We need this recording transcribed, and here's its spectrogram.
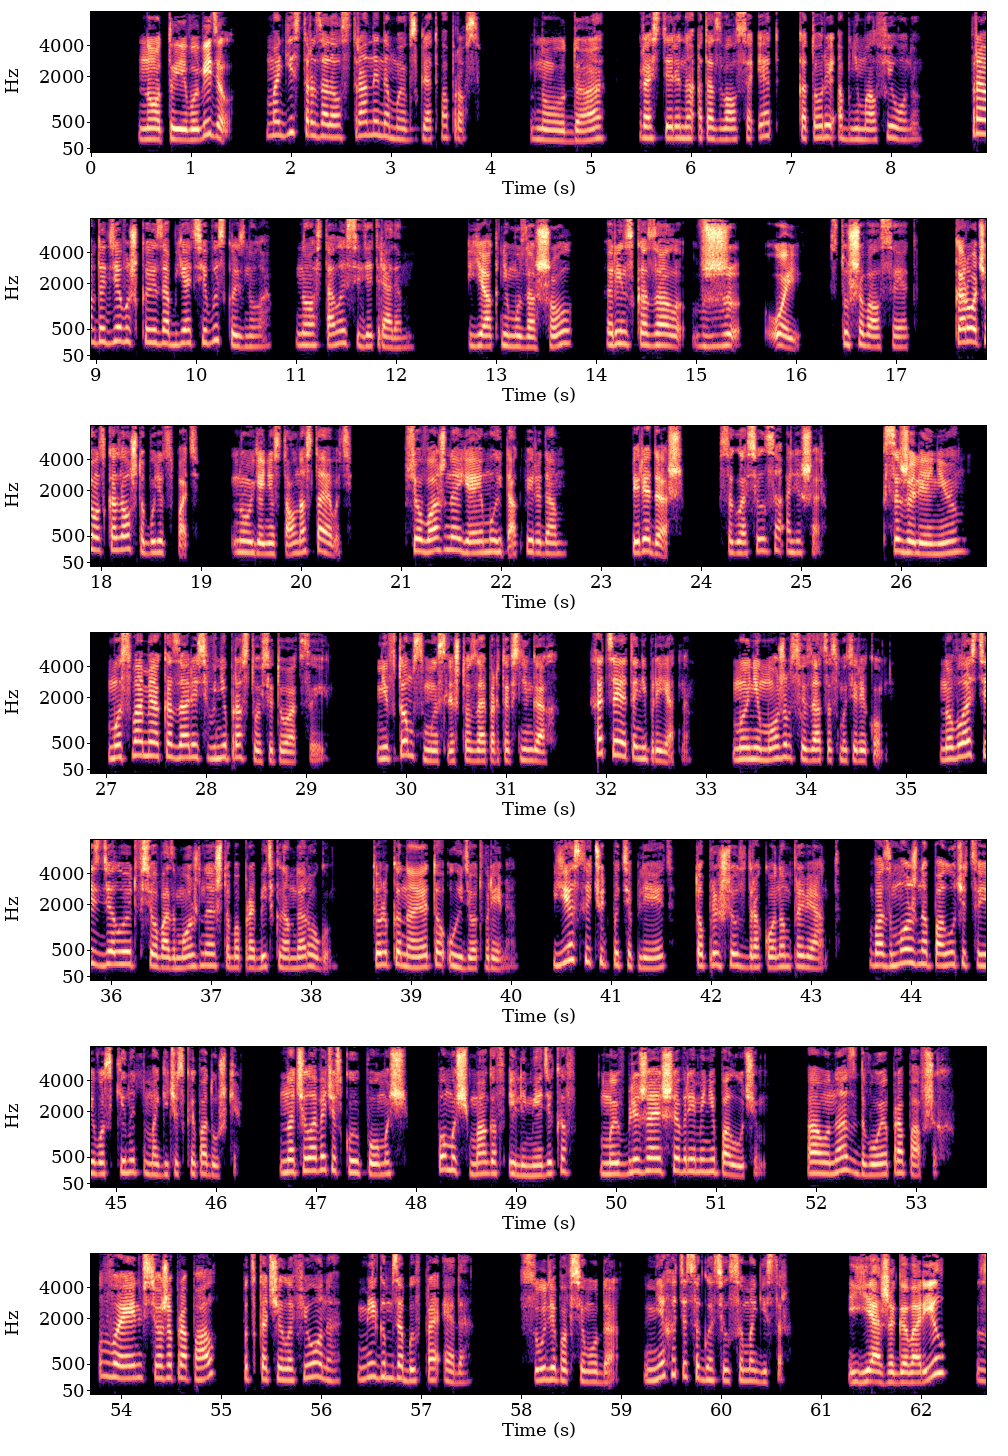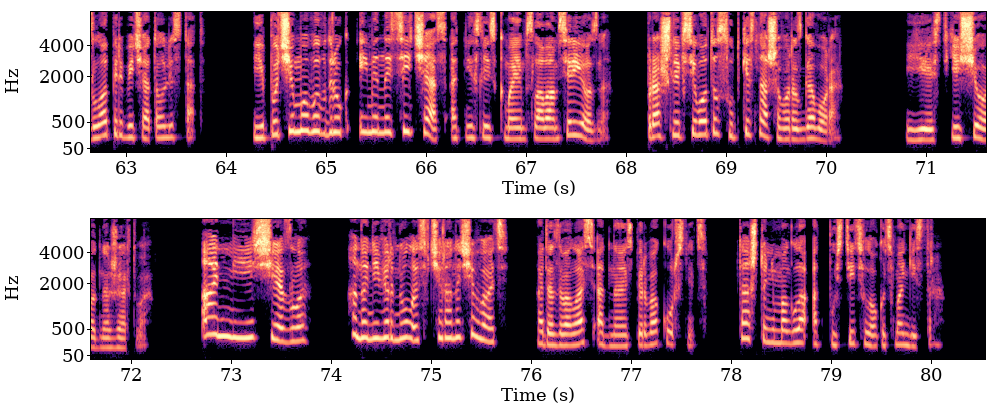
«Но ты его видел?» Магистр задал странный, на мой взгляд, вопрос. «Ну да», — растерянно отозвался Эд, который обнимал Фиону. Правда, девушка из объятий выскользнула, но осталась сидеть рядом. Я к нему зашел. Рин сказал «вж...» «Ой», — стушевался Эд. Короче, он сказал, что будет спать. Ну, я не стал настаивать. Все важное я ему и так передам. Передашь, согласился Алишер. К сожалению, мы с вами оказались в непростой ситуации. Не в том смысле, что заперты в снегах, хотя это неприятно. Мы не можем связаться с материком. Но власти сделают все возможное, чтобы пробить к нам дорогу. Только на это уйдет время. Если чуть потеплеет, то пришлют с драконом провиант. Возможно, получится его скинуть на магической подушке. На человеческую помощь, помощь магов или медиков мы в ближайшее время не получим. А у нас двое пропавших. «Вейн все же пропал?» — подскочила Фиона, мигом забыв про Эда. «Судя по всему, да», — нехотя согласился магистр. «Я же говорил!» — зло перепечатал Листат. «И почему вы вдруг именно сейчас отнеслись к моим словам серьезно? Прошли всего-то сутки с нашего разговора». «Есть еще одна жертва». «Анни исчезла. Она не вернулась вчера ночевать», — отозвалась одна из первокурсниц, та, что не могла отпустить локоть магистра.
